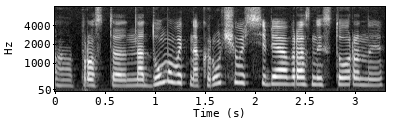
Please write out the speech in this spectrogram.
А, просто надумывать, накручивать себя в разные стороны.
